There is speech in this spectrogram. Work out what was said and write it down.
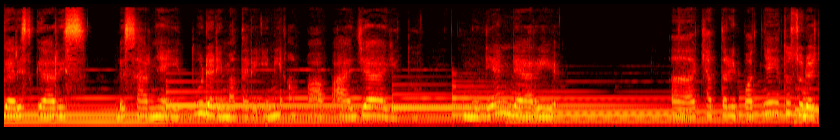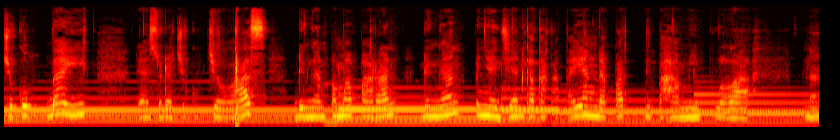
garis-garis besarnya itu dari materi ini apa-apa aja gitu. Kemudian dari uh, chapter reportnya itu sudah cukup baik dan sudah cukup jelas dengan pemaparan dengan penyajian kata-kata yang dapat dipahami pula. Nah,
